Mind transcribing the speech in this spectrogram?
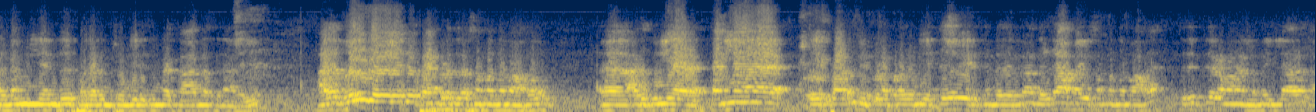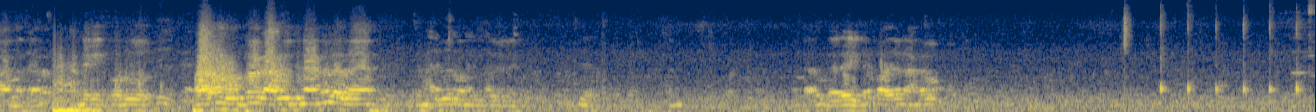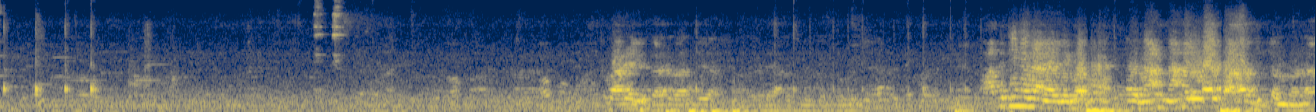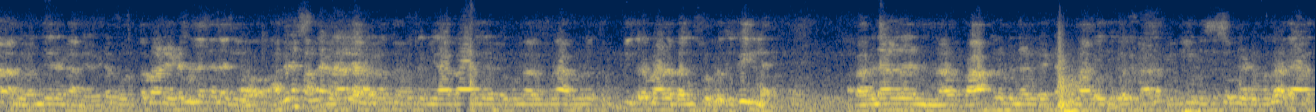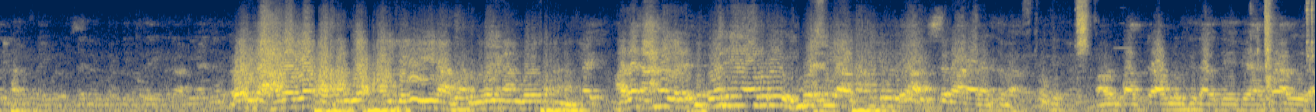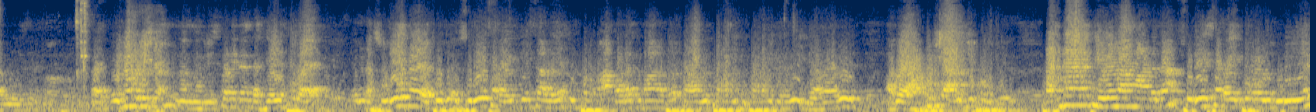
இடம் இல்லை என்று பலரும் சொல்லியிருக்கின்ற காரணத்தினாலேயும் அதை வேறு வேலைக்கு பயன்படுத்துகிற சம்பந்தமாகவும் அதுக்குரிய தனியான ஏற்பாடும் மேற்கொள்ளப்பட வேண்டிய தேவை இருக்கின்றது அந்த இட அமைவு சம்பந்தமாக திருப்திகரமான நிலைமை இல்லாத காரணத்தால் அன்றைக்கு ஒரு பாராளுமன்ற உறுப்பினர் அறிவித்தினார்கள் அதில் ரெண்டு பேர் வந்து சொல்லலை. அது வேற இல்லை அதில் நாங்கள் ஆரம்பித்தோம்னா அது வந்து என்னடாங்க விட பொருத்தமான இடமில்ல தானே அது அதுல அதனால வந்து கொஞ்சம் கூட திருப்திகரமான பதில் சொல்றதுக்கு இல்ல அப்ப அதனால நான் பாக்குறோம் என்னன்னு கேட்டா நாங்க இதுகளுக்கான பெரிய டிசிஷன் எடுக்கணும். அதாவது அதெல்லாம் சந்தியா அடிக்கடி ஈடாகும் அது முதல்ல நான் கூட சொன்னேன். அதை நாங்கள் எடுத்து வேறு ஏதாவது ஒரு இண்டஸ்ட்ரியா அவர் பார்த்து அவங்களுக்கு ஏதாவது தேவையான அது அவங்களுக்கு இன்னொரு விஷயம். நம்ம மிஸ் பண்ணிட்ட இந்த ஹெல்த்ல இந்த சுதேச சுதேச வைத்தியசாலையை சுத்தமா பாதி பாதிக்கு பாதிக்கிறது இல்லை. அதாவது அதை அப்படியே அழிஞ்சு போச்சு ரெண்டாயிரத்தி ஏழாம் ஆண்டு தான் சுதேச வைத்தியர்களுக்குரிய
